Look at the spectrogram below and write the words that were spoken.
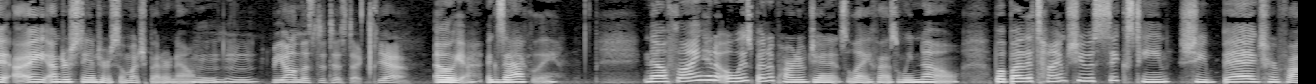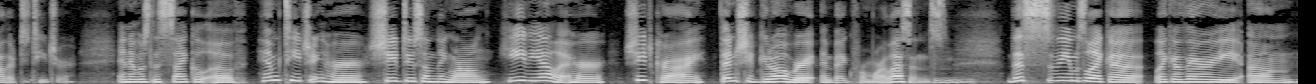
I- I understand her so much better now. Mm-hmm. Beyond the statistics. Yeah. Oh, yeah, exactly. Now, flying had always been a part of Janet's life, as we know, but by the time she was 16, she begged her father to teach her. And it was the cycle of him teaching her, she'd do something wrong, he'd yell at her, she'd cry, then she'd get over it and beg for more lessons. Mm-hmm. This seems like a like a very um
